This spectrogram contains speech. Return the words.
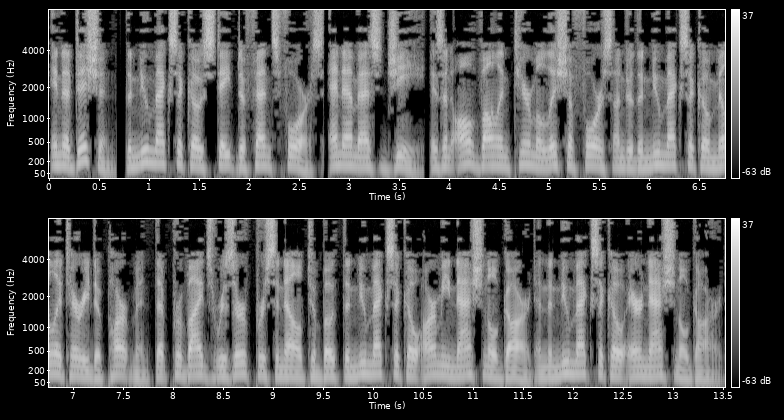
In addition, the New Mexico State Defense Force NMSG is an all-volunteer militia force under the New Mexico Military Department that provides reserve personnel to both the New Mexico Army National Guard and the New Mexico Air National Guard.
